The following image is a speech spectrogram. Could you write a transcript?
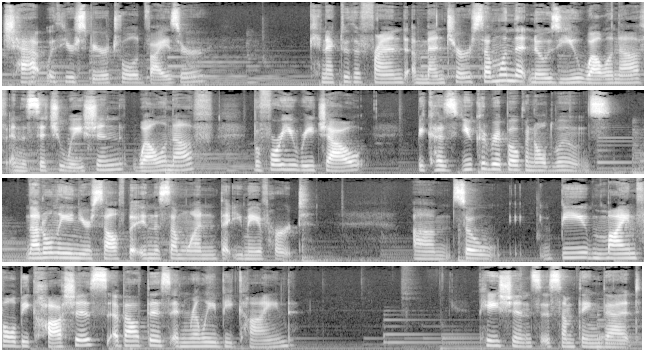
chat with your spiritual advisor connect with a friend, a mentor, someone that knows you well enough and the situation well enough before you reach out because you could rip open old wounds, not only in yourself, but in the someone that you may have hurt. Um, so be mindful, be cautious about this, and really be kind. Patience is something that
